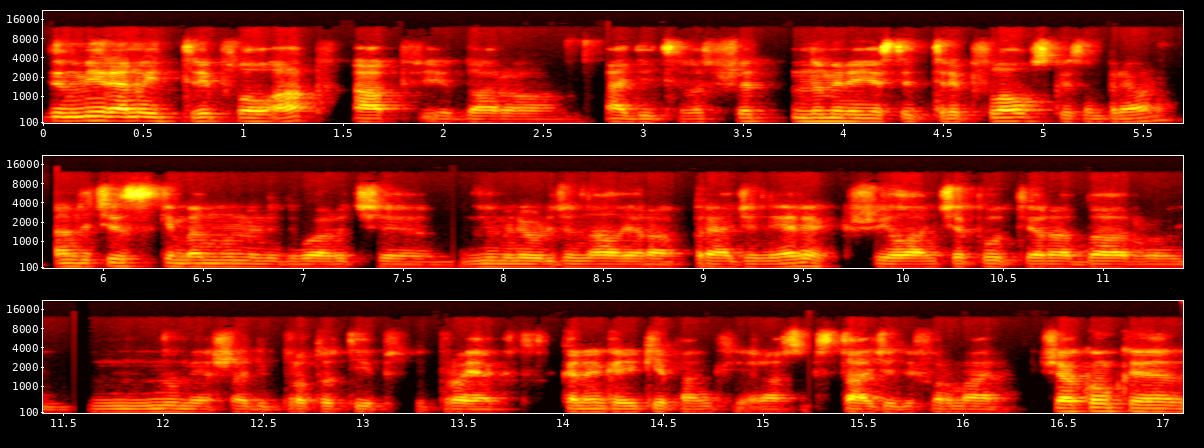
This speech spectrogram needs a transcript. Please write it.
Denumirea nu e TripFlow Up, Up e doar o adiție la sfârșit. Numele este TripFlow, scris împreună. Am decis să schimbăm numele deoarece numele original era prea generic și la început era doar un nume așa de prototip, de proiect, că încă echipa încă era sub stadiu de formare. Și acum că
